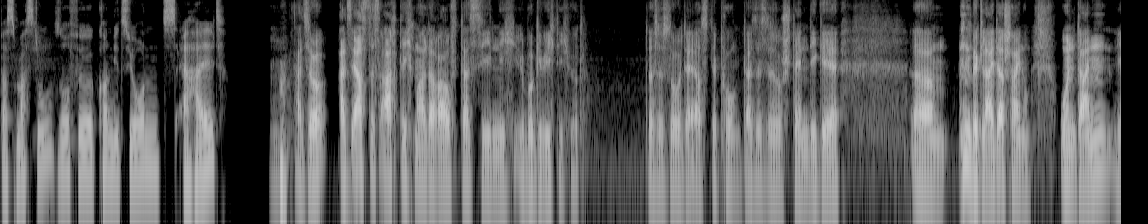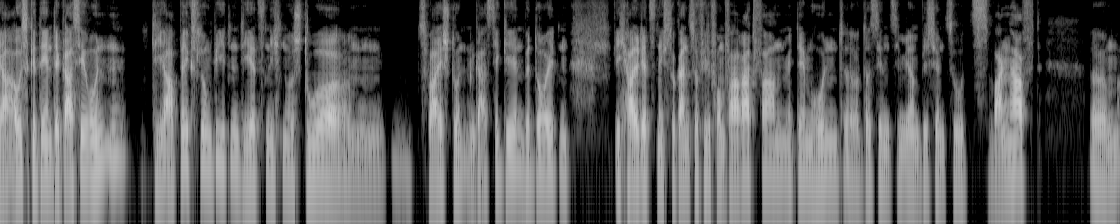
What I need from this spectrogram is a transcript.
Was machst du so für Konditionserhalt? Also als erstes achte ich mal darauf, dass sie nicht übergewichtig wird. Das ist so der erste Punkt. Das ist so ständige ähm, Begleiterscheinung. Und dann ja ausgedehnte Gassi-Runden die Abwechslung bieten, die jetzt nicht nur stur ähm, zwei Stunden Gassi gehen bedeuten. Ich halte jetzt nicht so ganz so viel vom Fahrradfahren mit dem Hund. Äh, da sind sie mir ein bisschen zu zwanghaft ähm,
